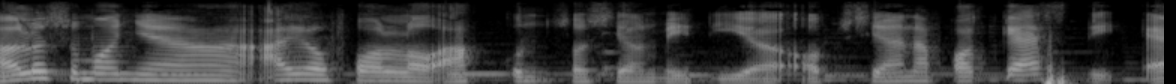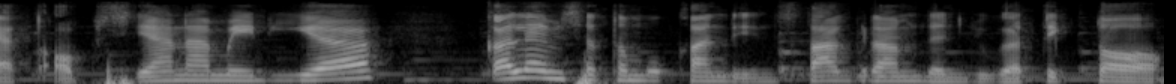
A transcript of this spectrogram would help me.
Halo semuanya, ayo follow akun sosial media Opsiana Podcast di @opsiana_media. Kalian bisa temukan di Instagram dan juga TikTok.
